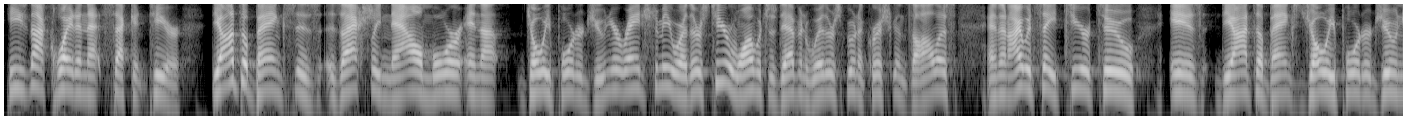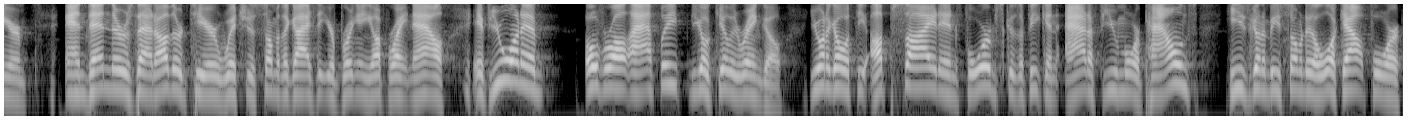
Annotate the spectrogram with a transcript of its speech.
he's not quite in that second tier. Deonte Banks is is actually now more in that Joey Porter Jr. range to me, where there's tier one, which is Devon Witherspoon and Chris Gonzalez, and then I would say tier two is Deonte Banks, Joey Porter Jr., and then there's that other tier, which is some of the guys that you're bringing up right now. If you want an overall athlete, you go Kelee Ringo. You want to go with the upside and Forbes because if he can add a few more pounds, he's going to be somebody to look out for.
